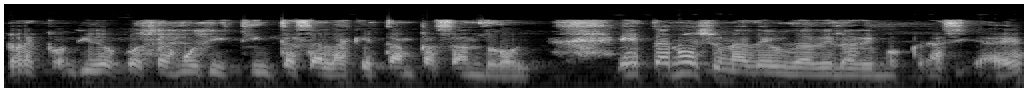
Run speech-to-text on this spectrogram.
respondido cosas muy distintas a las que están pasando hoy. Esta no es una deuda de la democracia. ¿eh?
